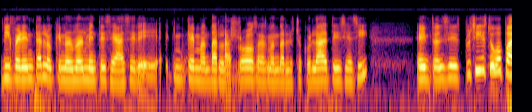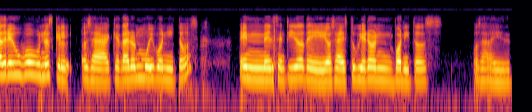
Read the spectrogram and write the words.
diferente a lo que normalmente se hace de que mandar las rosas, mandar los chocolates y así. Entonces, pues sí, estuvo padre. Hubo unos que, o sea, quedaron muy bonitos en el sentido de, o sea, estuvieron bonitos, o sea, eh,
